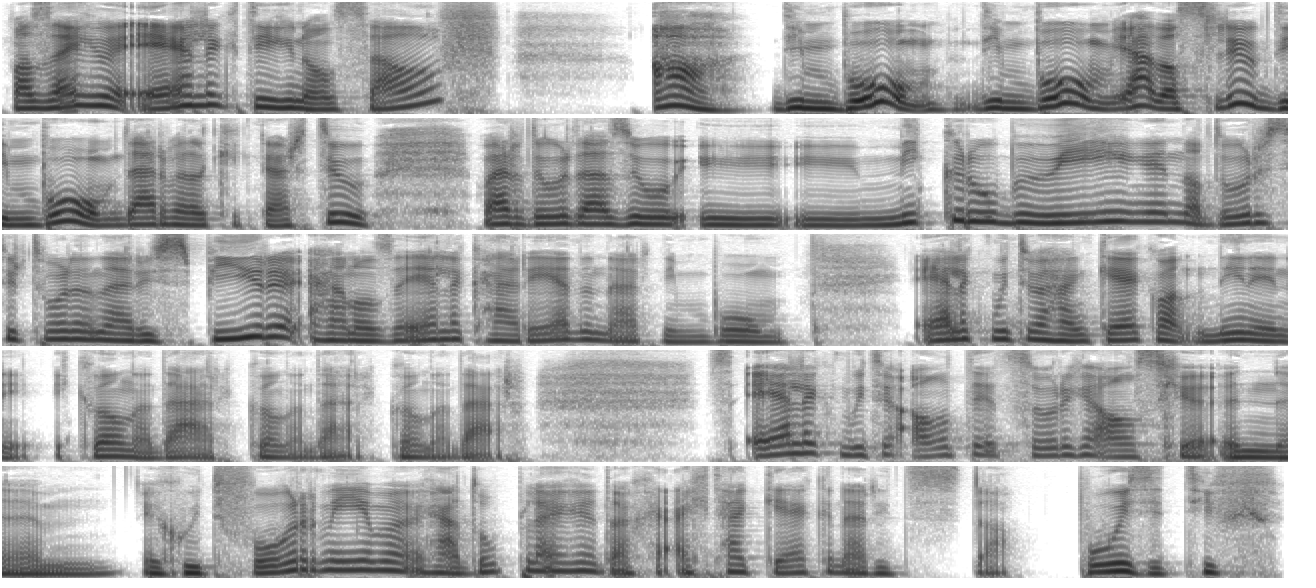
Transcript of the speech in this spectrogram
Wat zeggen we eigenlijk tegen onszelf? Ah, die boom, die boom, ja, dat is leuk, die boom, daar wil ik naartoe. Waardoor dat zo je, je microbewegingen, dat doorgestuurd worden naar je spieren, gaan ons eigenlijk gaan rijden naar die boom. Eigenlijk moeten we gaan kijken, want nee, nee, nee, ik wil naar daar, ik wil naar daar, ik wil naar daar. Dus eigenlijk moet je altijd zorgen als je een, um, een goed voornemen gaat opleggen, dat je echt gaat kijken naar iets dat positief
